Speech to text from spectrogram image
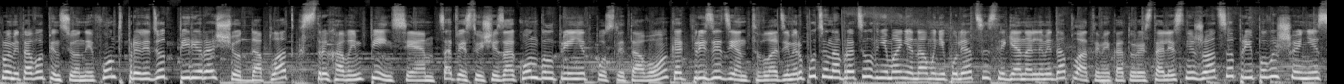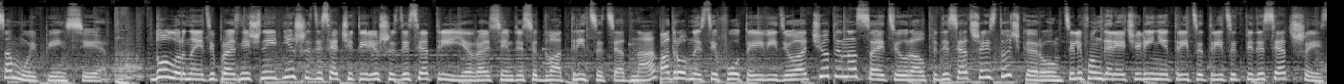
Кроме того, пенсионный фонд проведет перерасчет доплат к страховым пенсиям. Соответствующий закон был принят после того, как президент Владимир Путин обратил внимание на манипуляции с региональными доплатами, которые стали снижаться при повышении самой пенсии. Доллар на эти праздничные дни 64,63, евро 72,31. Подробности, фото и видео отчеты на сайте урал56.ру. Телефон горячей линии 30 30 56.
